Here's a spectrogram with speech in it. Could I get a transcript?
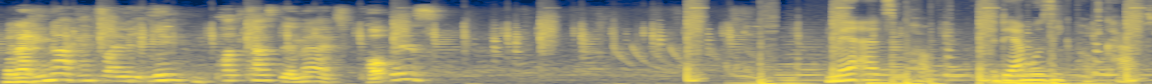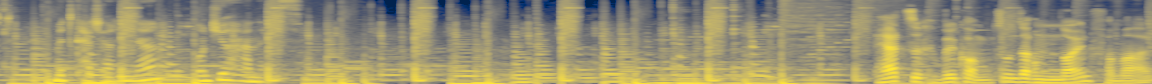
Katharina, kennst du eigentlich irgendeinen Podcast, der mehr als Pop ist? Mehr als Pop, der Musikpodcast mit Katharina und Johannes. Herzlich willkommen zu unserem neuen Format.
